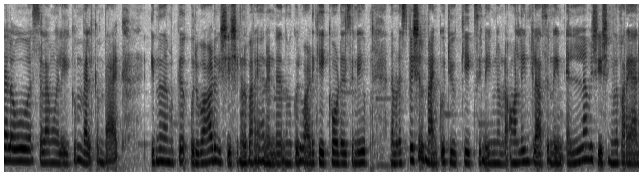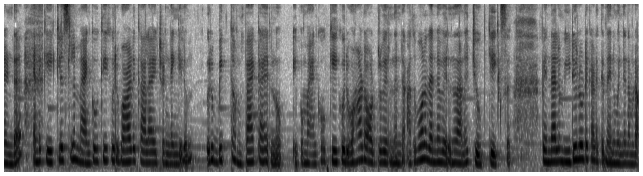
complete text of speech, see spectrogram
ഹലോ അസ്സലാമു അലൈക്കും വെൽക്കം ബാക്ക് ഇന്ന് നമുക്ക് ഒരുപാട് വിശേഷങ്ങൾ പറയാനുണ്ട്. നമുക്ക് ഒരുപാട് കേക്ക് ഓർഡേഴ്സിന്റെയും നമ്മുടെ സ്പെഷ്യൽ മാംഗോ ട്യൂബ് കേക്ക്സിന്റെയും നമ്മുടെ ഓൺലൈൻ ക്ലാസ്സിന്റെയും എല്ലാ വിശേഷങ്ങൾ പറയാനുണ്ട്. എന്റെ കേക്ക് ലിസ്റ്റിൽ മാംഗോ കേക്ക് ഒരുപാട് കാലമായിട്ടുണ്ടെങ്കിലും ഒരു ബിഗ് കമ്പാക്ക് ആയിരുന്നു. ഇപ്പോൾ മാംഗോ കേക്ക് ഒരുപാട് ഓർഡർ വരുന്നുണ്ട്. അതുപോലെ തന്നെ വരുന്നതാണ് ട്യൂബ് കേക്ക്സ് അപ്പോൾ എന്തായാലും വീഡിയോയിലോട്ട് കിടക്കുന്നതിന് മുന്നേ നമ്മുടെ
